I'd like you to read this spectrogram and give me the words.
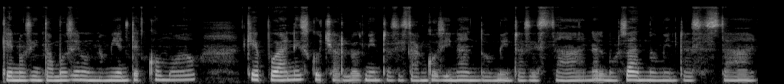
que nos sintamos en un ambiente cómodo, que puedan escucharlos mientras están cocinando, mientras están almorzando, mientras están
